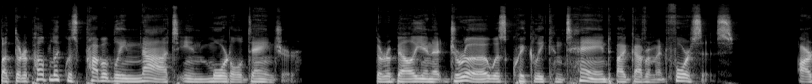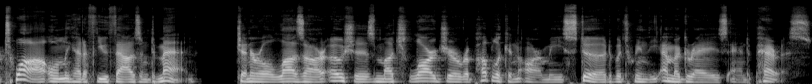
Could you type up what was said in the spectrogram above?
but the Republic was probably not in mortal danger. The rebellion at Dreux was quickly contained by government forces. Artois only had a few thousand men. General Lazare Hoche's much larger Republican army stood between the emigres and Paris.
